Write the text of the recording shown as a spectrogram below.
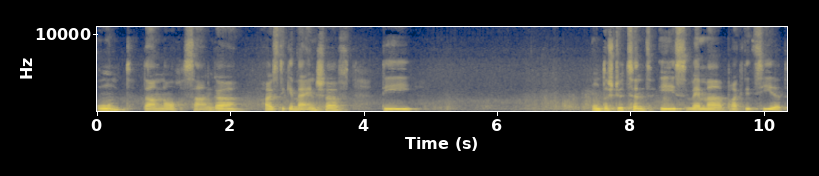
und dann noch Sangha als die Gemeinschaft, die unterstützend ist, wenn man praktiziert,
